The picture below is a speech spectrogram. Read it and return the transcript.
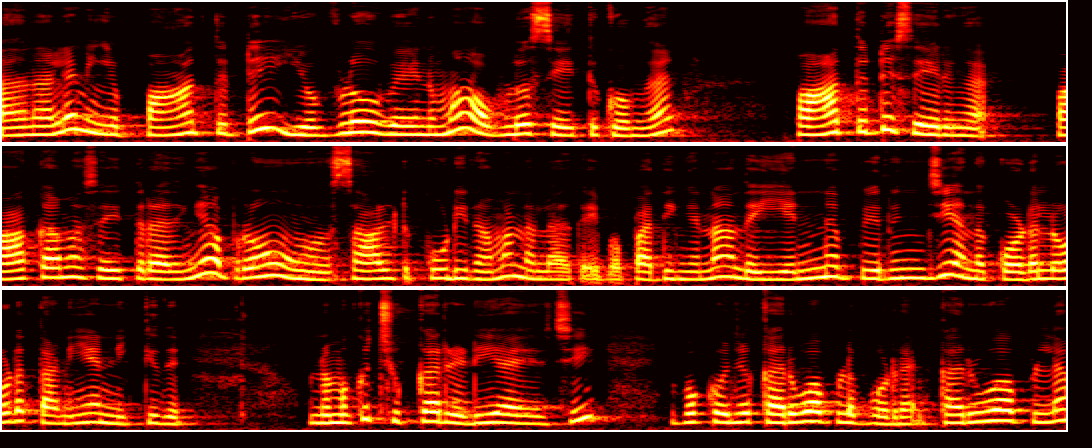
அதனால் நீங்கள் பார்த்துட்டு எவ்வளோ வேணுமோ அவ்வளோ சேர்த்துக்கோங்க. பார்த்துட்டு சேருங்க. பார்க்காம சேர்த்துறாதீங்க அப்புறம் சால்ட்டு கூடிடாமல் நல்லாயிருக்கு இப்போ பார்த்தீங்கன்னா அந்த எண்ணெய் பிரிஞ்சு அந்த குடலோடு தனியாக நிற்குது நமக்கு சுக்கா ரெடி ஆயிடுச்சு இப்போ கொஞ்சம் கருவேப்பிலை போடுறேன். கருவேப்பிலை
